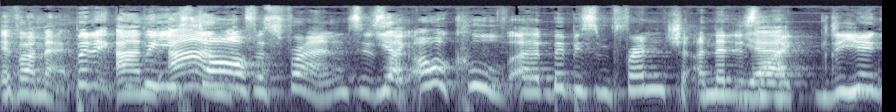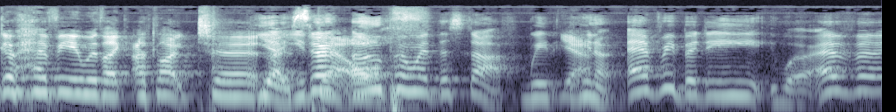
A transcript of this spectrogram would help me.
If I may. But, it, And- but you start off as friends. It's Yeah. like, oh, cool, uh, maybe some friendship. And then it's Yeah. like, you don't go heavier with, like, I'd like to. Yeah, you don't get off. open with the stuff. We, Yeah. you know, everybody, wherever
